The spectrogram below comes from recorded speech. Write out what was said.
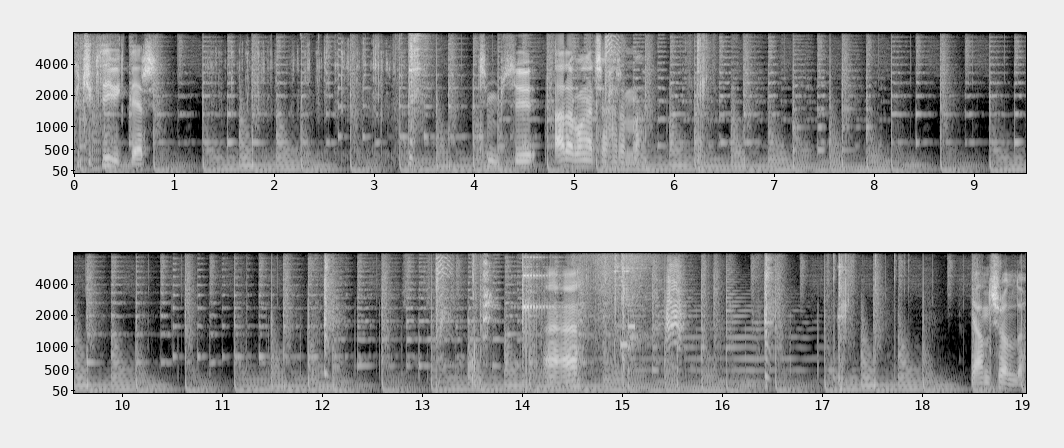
Küçük zivikler. Şimdi arabana ben. Ee. Yanlış oldu.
